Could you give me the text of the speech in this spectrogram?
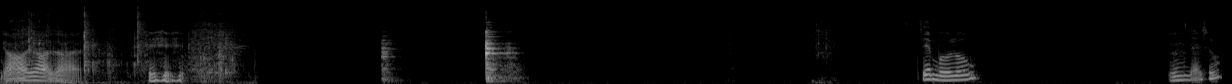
Rồi rồi rồi. Xem bự luôn. Ừ, để xuống.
